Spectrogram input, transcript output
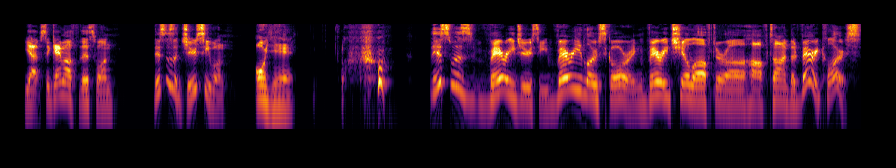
Yeah, so game after this one. This is a juicy one. Oh yeah, This was very juicy, very low scoring, very chill after uh, half time, but very close.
